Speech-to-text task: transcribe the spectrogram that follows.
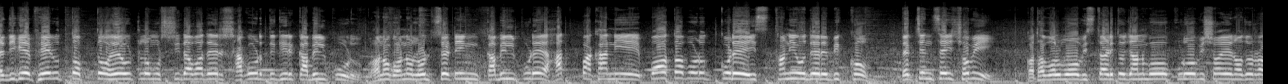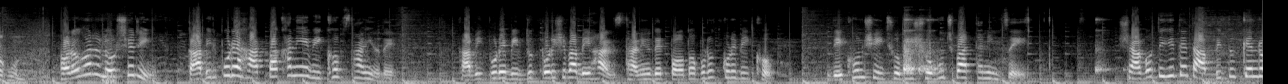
আর এদিকে ফের উত্তপ্ত হয়ে উঠল মুর্শিদাবাদের সাগরদিঘির কাবিলপুর। ঘন ঘন লোডশেডিং কাবিলপুরে হাত পাখা নিয়ে পথ অবরোধ করে স্থানীয়দের বিক্ষোভ। দেখছেন সেই ছবি। কথা বলব, বিস্তারিত জানব, পুরো বিষয়ে নজর রাখুন। ঘন ঘন লোডশেডিং কাবিলপুরে হাত পাখা নিয়ে বিক্ষোভ স্থানীয়দের। কাবিলপুরে বিদ্যুৎ পরিষেবা বেহাল, স্থানীয়দের পথ অবরোধ করে বিক্ষোভ। দেখুন সেই ছবি সবুজ বার্তা নিউজে। সাগরদিঘিতে তাপবিদ্যুৎ কেন্দ্র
